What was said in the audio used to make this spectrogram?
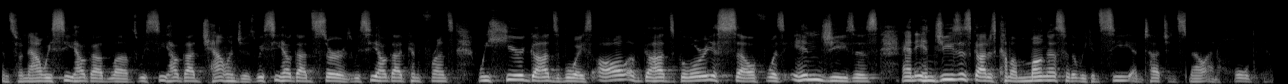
And so now we see how God loves. We see how God challenges. We see how God serves. We see how God confronts. We hear God's voice. All of God's glorious self was in Jesus. And in Jesus, God has come among us so that we can see and touch and smell and hold him.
